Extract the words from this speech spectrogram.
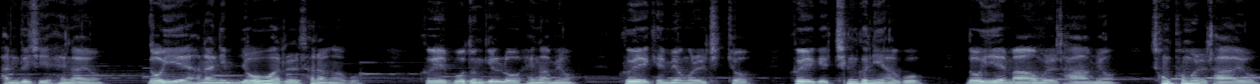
반드시 행하여 너희의 하나님 여호와를 사랑하고 그의 모든 길로 행하며 그의 계명을 지켜 그에게 친근히 하고 너희의 마음을 다하며 성품을 다하여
